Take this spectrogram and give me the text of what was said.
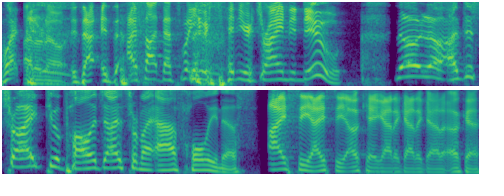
what? I don't know. Is that is I thought that's what you said you were trying to do. no, no. I'm just trying to apologize for my assholiness. I see, I see. Okay, got it, got it, got it. Okay.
